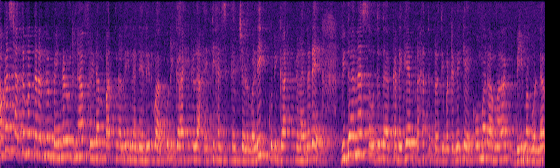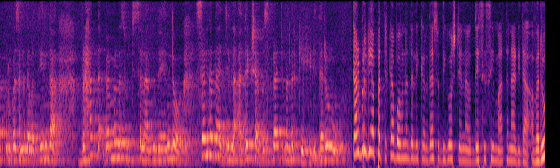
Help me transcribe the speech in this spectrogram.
ಆಗಸ್ಟ್ ಹತ್ತೊಂಬತ್ತರಂದು ಬೆಂಗಳೂರಿನ ಫ್ರೀಡಂ ಪಾರ್ಕ್ನಲ್ಲಿ ನಡೆಯಲಿರುವ ಕುರಿಗಾಹಿಗಳ ಐತಿಹಾಸಿಕ ಚಳವಳಿ, ಕುರಿಗಾಹಿಗಳ ನಡೆ ವಿಧಾನಸೌಧದ ಕಡೆಗೆ ಬೃಹತ್ ಪ್ರತಿಭಟನೆಗೆ ಕೋಮರಾಮ ಭೀಮಗೊಂಡ ಕುರುಬ ಸಂಘದ ವತಿಯಿಂದ ಬೃಹತ್ ಬೆಂಬಲ ಸೂಚಿಸಲಾಗಿದೆ ಎಂದು ಸಂಘದ ಜಿಲ್ಲಾ ಅಧ್ಯಕ್ಷ ಬಸವರಾಜ ಮದರ್ಕಿ ಹೇಳಿದರು. ಕಲಬುರಗಿಯ ಪತ್ರಿಕಾ ಭವನದಲ್ಲಿ ಕರೆದ ಸುದ್ದಿಗೋಷ್ಠಿಯನ್ನು ಉದ್ದೇಶಿಸಿ ಮಾತನಾಡಿದ ಅವರು,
